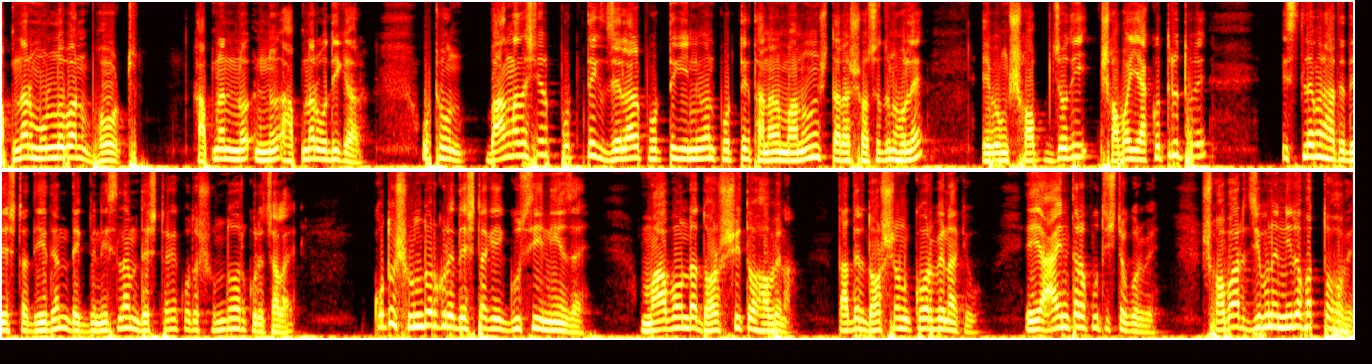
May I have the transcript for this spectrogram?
আপনার মূল্যবান ভোট আপনার আপনার অধিকার। উঠুন, বাংলাদেশের প্রত্যেক জেলার, প্রত্যেক ইউনিয়ন, প্রত্যেক থানার মানুষ তারা সচেতন হলে এবং সব যদি সবাই একত্রিত হয়ে ইসলামের হাতে দেশটা দিয়ে দেন, দেখবেন ইসলাম দেশটাকে কত সুন্দর করে চালায়। কত সুন্দর করে দেশটাকে গুছিয়ে নিয়ে যায়। মা বোনরা ধর্ষিত হবে না, তাদের ধর্ষণ করবে না কেউ। এই আইন তারা প্রতিষ্ঠা করবে। সবার জীবনে নিরাপত্তা হবে।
